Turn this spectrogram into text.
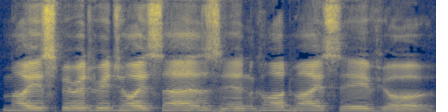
My spirit rejoices in God my Saviour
